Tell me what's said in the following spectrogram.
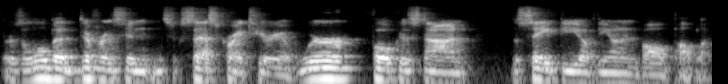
there's a little bit of difference in, in success criteria. We're focused on the safety of the uninvolved public.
